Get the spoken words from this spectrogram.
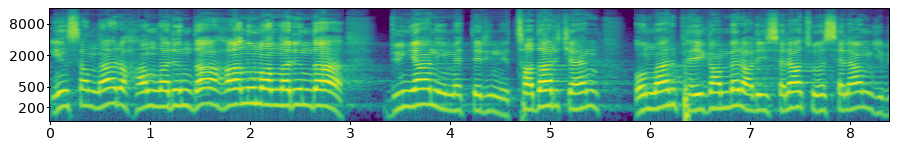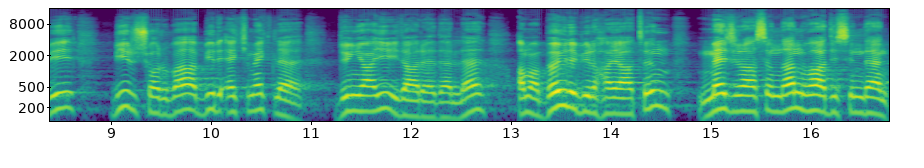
İnsanlar hanlarında, hanumanlarında dünya nimetlerini tadarken onlar Peygamber aleyhissalatu vesselam gibi bir çorba, bir ekmekle dünyayı idare ederler. Ama böyle bir hayatın mecrasından, vadisinden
